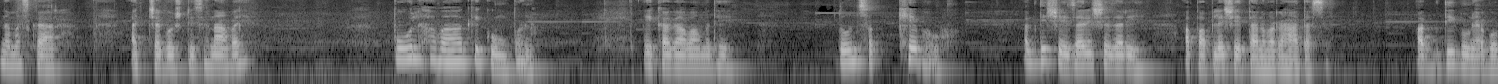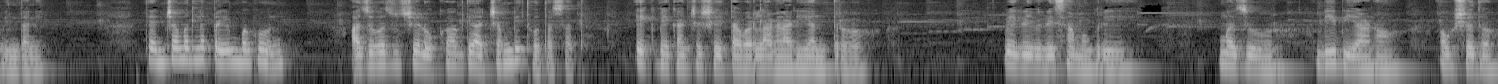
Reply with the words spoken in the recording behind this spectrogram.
नमस्कार. आजच्या गोष्टीचं नाव आहे पूल हवा की कुंपण? एका गावामध्ये दोन सख्खे भाऊ अगदी शेजारी शेजारी आपापल्या शेतांवर राहत असत. अगदी गुण्यागोविंदाने त्यांच्यामधलं प्रेम बघून आजूबाजूचे लोक अगदी अचंबित होत असत. एकमेकांच्या शेतावर लागणारी यंत्र वेगळी वेगळी सामुग्री मजूर बी बियाणं औषधं.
